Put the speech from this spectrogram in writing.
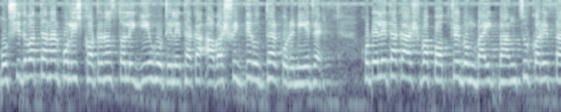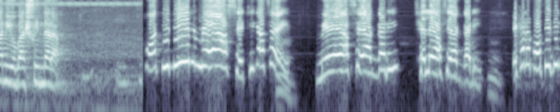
মুর্শিদাবাদ থানার পুলিশ ঘটনাস্থলে গিয়ে হোটেলে থাকা আবাসিকদের উদ্ধার করে নিয়ে যায়। হোটেলে থাকা আসবাবপত্র এবং বাইক ভাঙচুর করে স্থানীয় বাসিন্দারা। প্রতিদিন মেয়ে আসে ঠিক আছে? মেয়ে আসে এক গাড়ি ছেলে আসে এক গাড়ি। এখানে প্রতিদিন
